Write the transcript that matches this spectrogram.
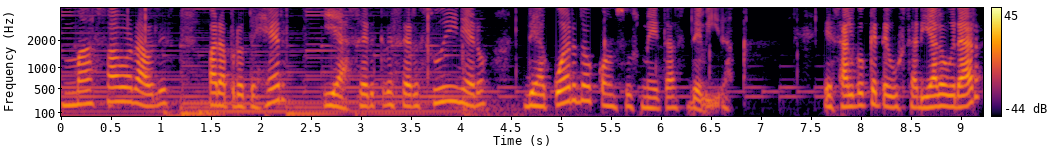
más favorables para proteger y hacer crecer su dinero de acuerdo con sus metas de vida. ¿Es algo que te gustaría lograr?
